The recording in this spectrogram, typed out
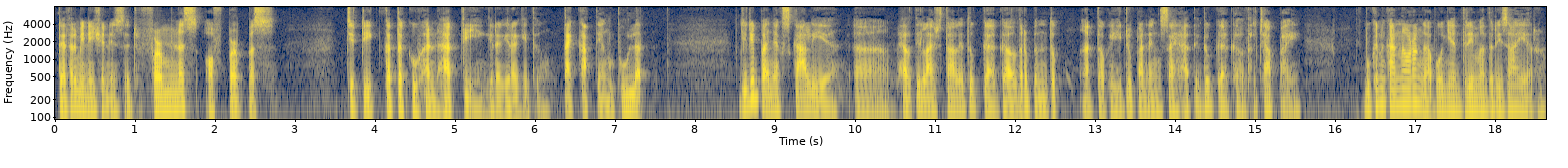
determination is the firmness of purpose. Jadi keteguhan hati, kira-kira gitu. Tekad yang bulat. Jadi banyak sekali ya, uh, healthy lifestyle itu gagal terbentuk atau kehidupan yang sehat itu gagal tercapai. Bukan karena orang nggak punya dream atau desire,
